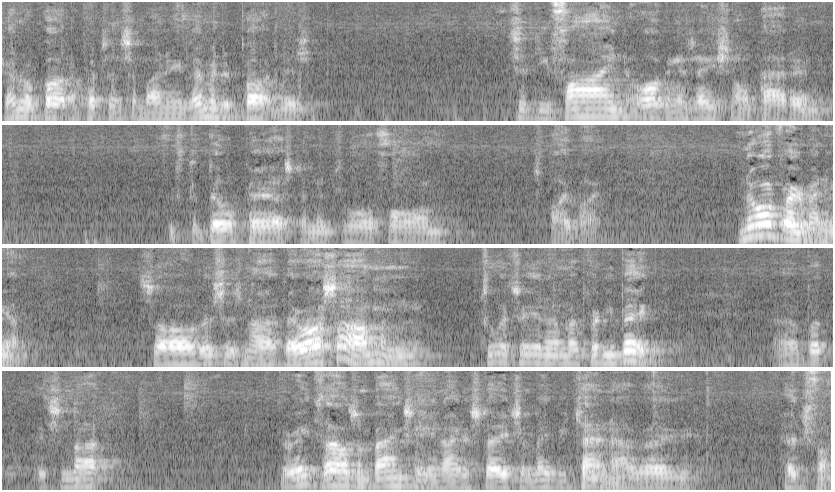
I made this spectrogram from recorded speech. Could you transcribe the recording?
General partner puts in some money. Limited partners. It's a defined organizational pattern. It's the bill passed in its raw form. It's bye-bye. And there aren't very many of them. So this is not, there are some, and two or three of them are pretty big. Uh, but it's not, there are 8,000 banks in the United States, and maybe 10 have a hedge fund.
